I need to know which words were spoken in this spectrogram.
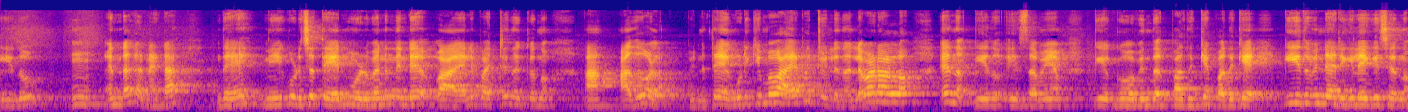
ഗീതു എന്താ കണ്ണേട്ടാ? ദേ നീ കുടിച്ച തേൻ മുഴുവനും നിന്റെ വായിൽ പറ്റി നിൽക്കുന്നു. ആ അത് കൊള്ളാം. പിന്നെ തേൻ കുടിക്കുമ്പോൾ വായ പറ്റൂല. നല്ല പടമാണല്ലോ എന്ന് ഗീതു ഈ സമയം ഗോവിന്ദ് പതുക്കെ പതുക്കെ ഗീതുവിന്റെ അരികിലേക്ക് ചെന്നു.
